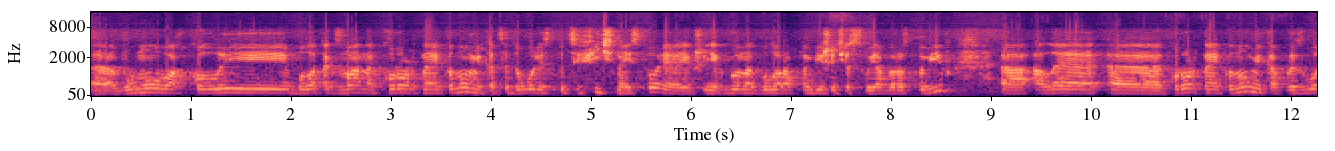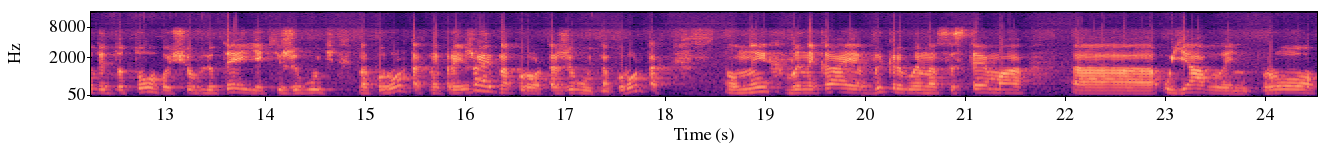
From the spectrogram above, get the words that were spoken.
Е, В умовах, коли була так звана курортна економіка, це доволі специфічна історія. Якщо якби у нас було раптом більше часу, я би розповів. Е, Але е, курортна економіка призводить до того, що в людей, які живуть на курортах, не приїжджають на курорт, а живуть на курортах. У них виникає викривлена система уявлень про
